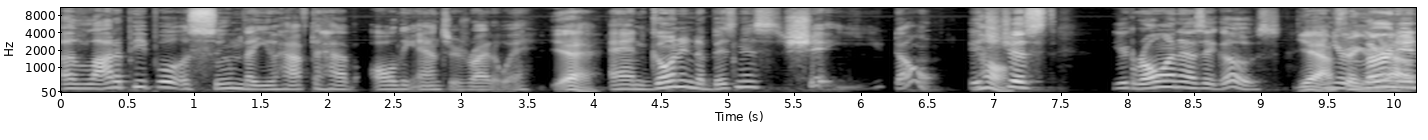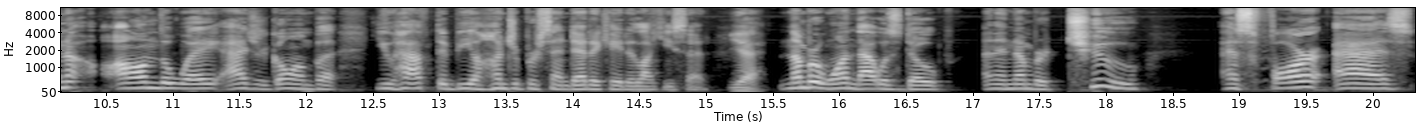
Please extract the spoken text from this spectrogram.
a lot of people assume that you have to have all the answers right away. yeah, And going into business, shit, you don't. It's No. just you're growing as it goes. Yeah, and you're learning on the way as you're going, but you have to be 100% dedicated, like you said. yeah, Number one, that was dope. And then number two, as far as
